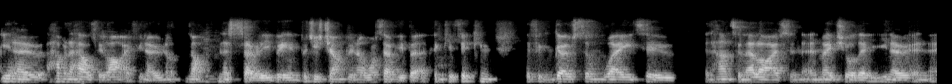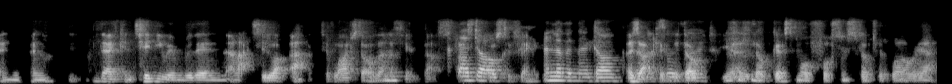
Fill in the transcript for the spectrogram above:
you know having a healthy life. You know, not not mm. necessarily being British champion or whatever. But I think if it can if it can go some way to enhancing their lives and, and make sure that you know and, and and they're continuing within an active active lifestyle then I mm. think that's, that's their dog positive thing and loving their dog exactly the dog good. yeah the dog gets more fuss and stuff as well yeah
